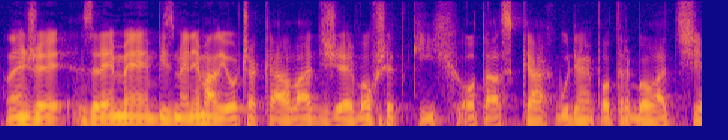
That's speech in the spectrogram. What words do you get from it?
Lenže zrejme by sme nemali očakávať, že vo všetkých otázkach budeme potrebovať e,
